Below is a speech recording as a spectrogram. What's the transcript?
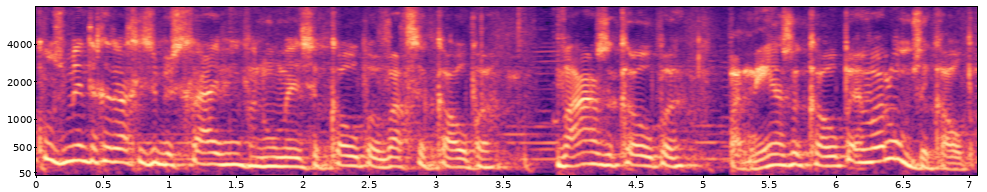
Consumentengedrag is een beschrijving van hoe mensen kopen, wat ze kopen, waar ze kopen, wanneer ze kopen en waarom ze kopen.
